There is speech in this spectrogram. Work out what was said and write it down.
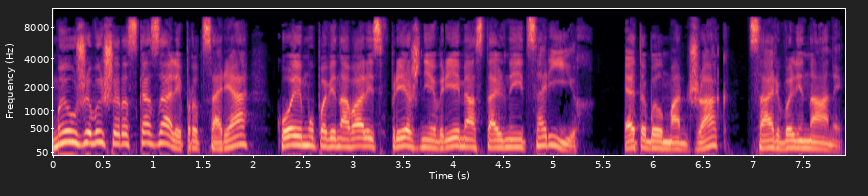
Мы уже выше рассказали про царя, коему повиновались в прежнее время остальные цари их. Это был Маджак, царь Валинаны,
